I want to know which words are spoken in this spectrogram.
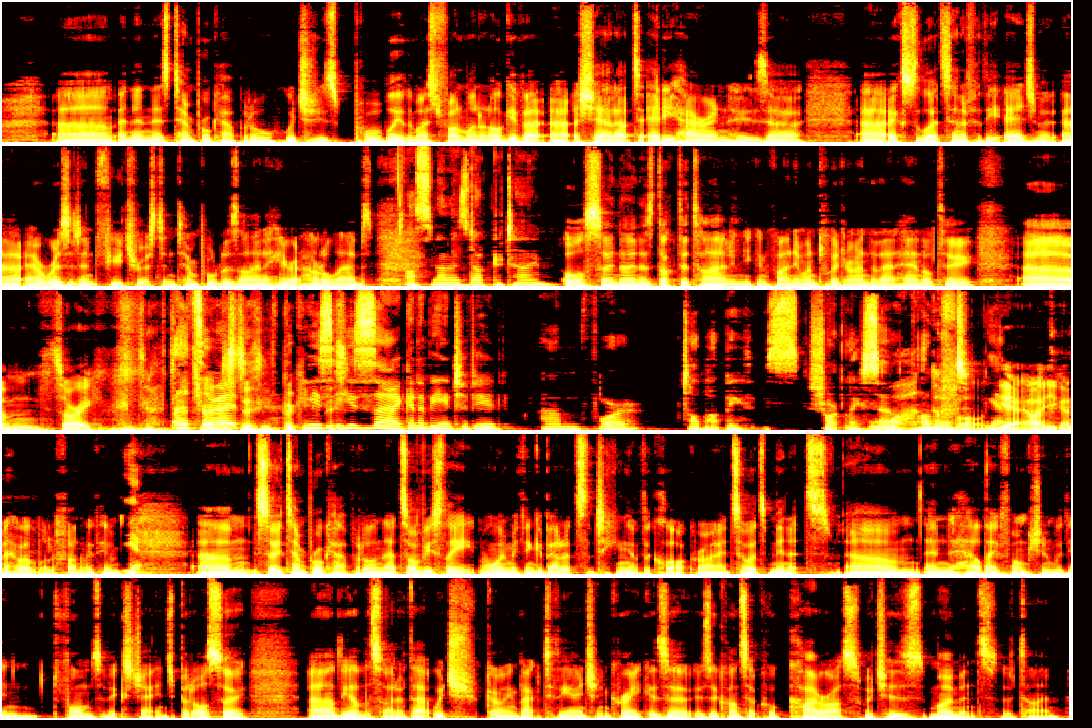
um, and then there's temporal capital, which is probably the most fun one. And I'll give a, a shout out to Eddie Harran, who's uh, uh, ex Deloitte Center for the Edge, uh, our resident futurist and temporal designer here at Huddle Labs. Also known as Dr. Time. Also known as Dr. Time. And you can find him on Twitter under that handle too. Um, sorry. That's all right. He's, he's uh, going to be interviewed um, for Tall Poppy shortly. So wonderful. Yeah. yeah. Oh, you're going to have a lot of fun with him. Yeah. Um, so temporal capital, and that's obviously when we think about it, it's the ticking of the clock, right? So it's minutes um, and how they function within forms of exchange. But also uh, the other side of that, which going back to the ancient Greek, is a is a concept called kairos, which is moments of time,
